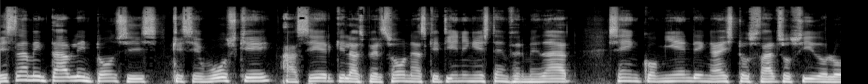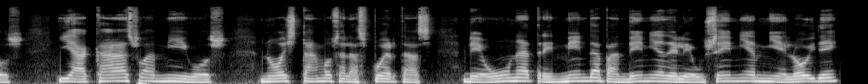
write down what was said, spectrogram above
Es lamentable entonces que se busque hacer que las personas que tienen esta enfermedad se encomienden a estos falsos ídolos. ¿Y acaso, amigos, no estamos a las puertas de una tremenda pandemia de leucemia mieloide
